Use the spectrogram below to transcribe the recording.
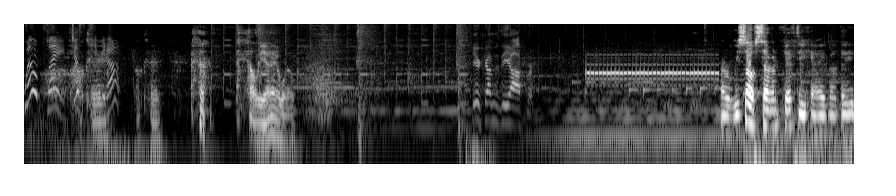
Well played. Just keep it up. Okay. Hell yeah, I will. Here comes the offer. Remember, we still have 750k that they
